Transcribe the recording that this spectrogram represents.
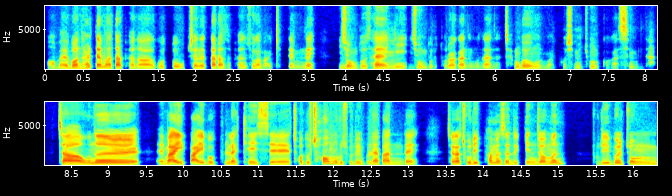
어, 매번 할 때마다 변화하고 또 옵션에 따라서 변수가 많기 때문에 이 정도 사양이 이 정도로 돌아가는구나 하는 참고용으로만 보시면 좋을 것 같습니다. 자, 오늘 MI5 블랙 케이스에 저도 처음으로 조립을 해봤는데 제가 조립하면서 느낀 점은 조립을 좀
